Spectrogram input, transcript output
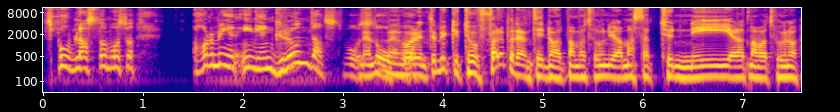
spolas de och så har de ingen, ingen grund att stå, Men, stå men på. var det inte mycket tuffare på den tiden att man var tvungen att göra massa turnéer, att man var tvungen att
